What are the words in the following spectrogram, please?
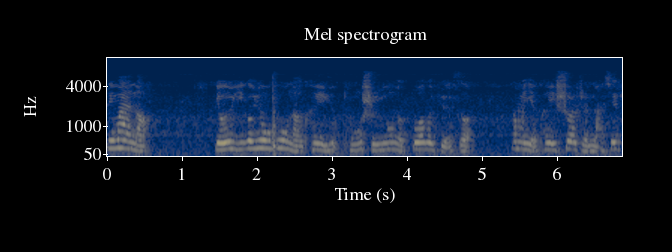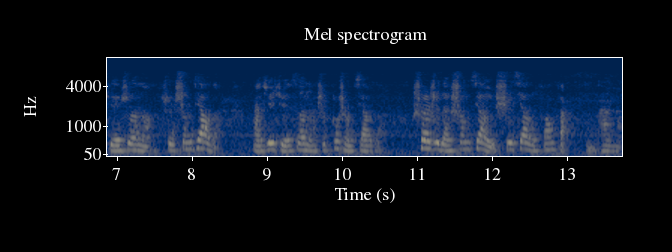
另外呢，由于一个用户呢可以用同时拥有多个角色，那么也可以设置哪些角色呢是生效的，哪些角色呢是不生效的。设置的生效与失效的方法，我们看看。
